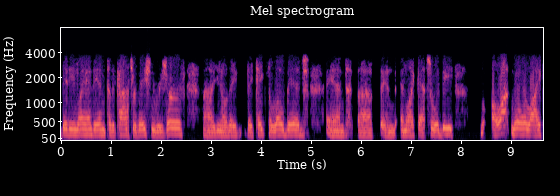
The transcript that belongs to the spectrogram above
bidding land into the conservation reserve. Uh, you know, they they take the low bids and uh, and and like that. So it'd be a lot more like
